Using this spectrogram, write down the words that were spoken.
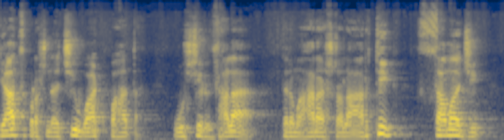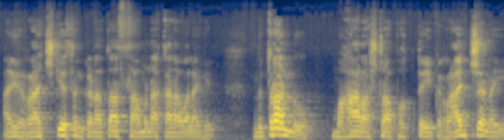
याच प्रश्नाची वाट पाहत उशीर झाला तर महाराष्ट्राला आर्थिक सामाजिक आणि राजकीय संकटाचा सामना करावा लागेल. मित्रांनो महाराष्ट्र फक्त एक राज्य नाही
